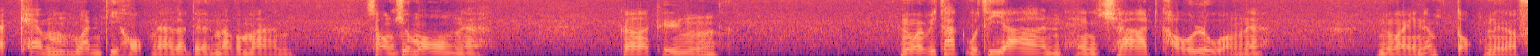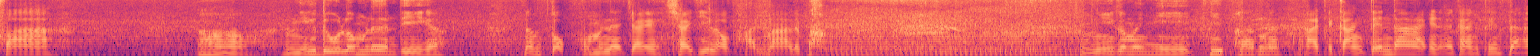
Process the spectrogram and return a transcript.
จากแคมป์วันที่ 6 นะ เราเดินมาประมาณ 2 ชั่วโมงนะ ก็ถึง หน่วยพิทักษ์อุทยานแห่งชาติเขาหลวงนะ หน่วยน้ำตกเหนือฟ้าอ๋อตรงนี้ดูร่มรื่นดีครับ น้ำตกผมไม่แน่ใจใช่ที่เราผ่านมาหรือเปล่า ตรงนี้ก็ไม่มีที่พักนะ อาจจะกางเต็นท์ได้นะกางเต็นท์ได้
